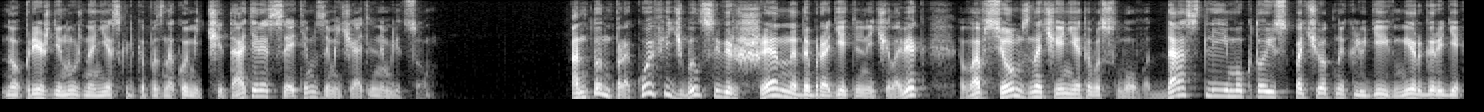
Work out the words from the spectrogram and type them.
Но прежде нужно несколько познакомить читателя с этим замечательным лицом. Антон Прокофьевич был совершенно добродетельный человек во всем значении этого слова. Даст ли ему кто из почетных людей в Миргороде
